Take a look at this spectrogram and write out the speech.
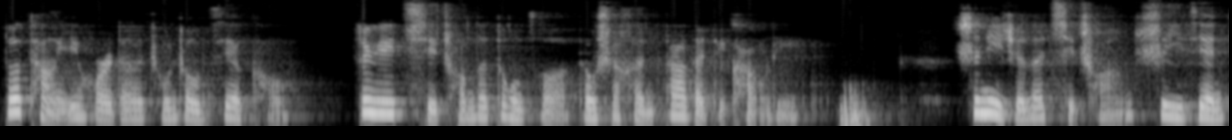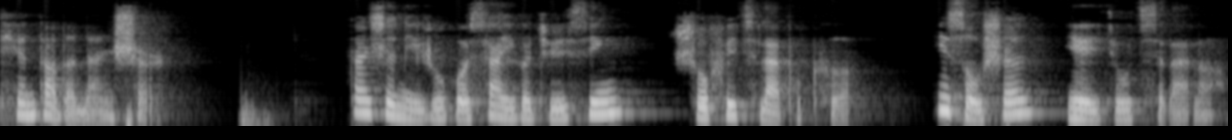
多躺一会儿的种种借口，对于起床的动作都是很大的抵抗力，使你觉得起床是一件天大的难事儿。但是你如果下一个决心，说非起来不可，一耸身也就起来了。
